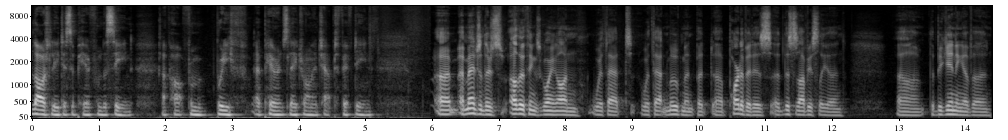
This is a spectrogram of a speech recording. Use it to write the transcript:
largely disappeared from the scene, apart from a brief appearance later on in chapter 15. Uh, I imagine there's other things going on with that with that movement, but uh, part of it is uh, this is obviously a, uh, the beginning of a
